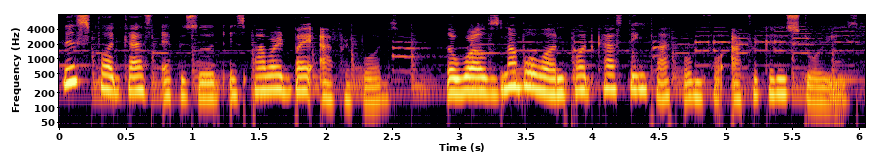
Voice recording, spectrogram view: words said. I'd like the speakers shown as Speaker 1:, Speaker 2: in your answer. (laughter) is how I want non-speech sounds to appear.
Speaker 1: This podcast episode is powered by AfriPods, the world's number one podcasting platform for African stories.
